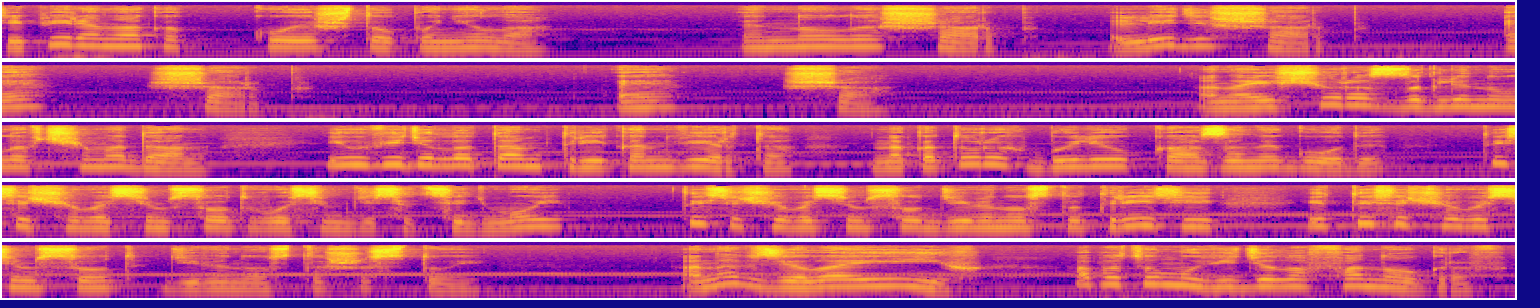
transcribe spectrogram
Теперь она как кое-что поняла. Энола Шарп, леди Шарп, Э Шарп, Э Ша. Она еще раз заглянула в чемодан и увидела там три конверта, на которых были указаны годы 1887, 1893 и 1896. Она взяла и их, а потом увидела фонограф.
